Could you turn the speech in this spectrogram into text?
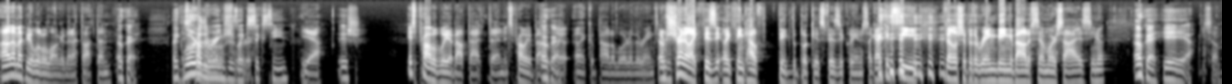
oh, that might be a little longer than I thought. Then, Okay. Like It's Lord of the Rings is like sixteen yeah, ish. it's probably about that. Then it's probably about Okay. like, like about a Lord of the Rings. I'm just trying to like physi- like think how big the book is physically, and it's like I could see Fellowship of the Ring being about a similar size. You know, Okay. Yeah, yeah, yeah. so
